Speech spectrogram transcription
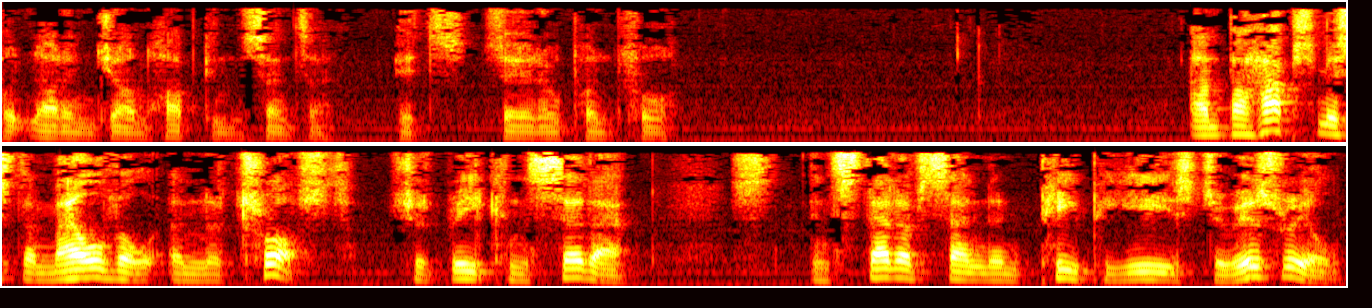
But not in John Hopkins Centre. It's 0.4. And perhaps Mr. Melville and the Trust should reconsider, instead of sending PPEs to Israel,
